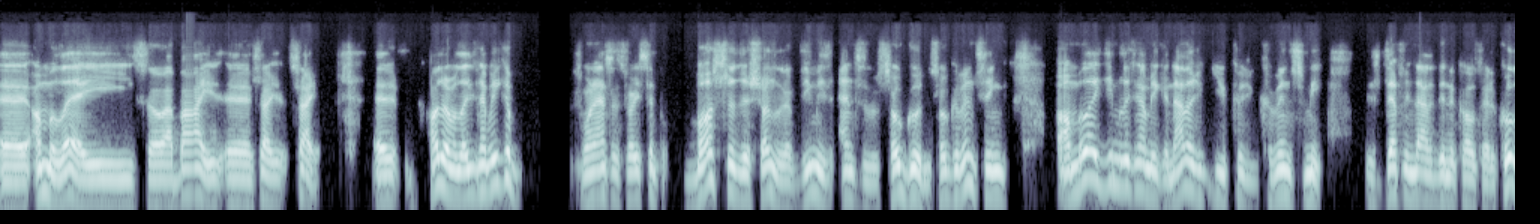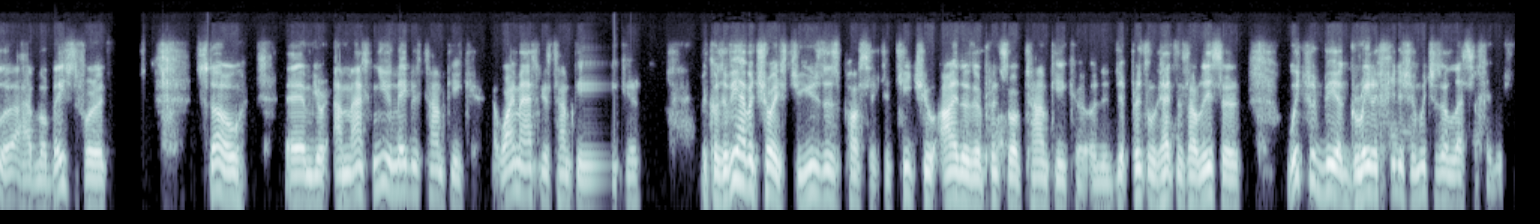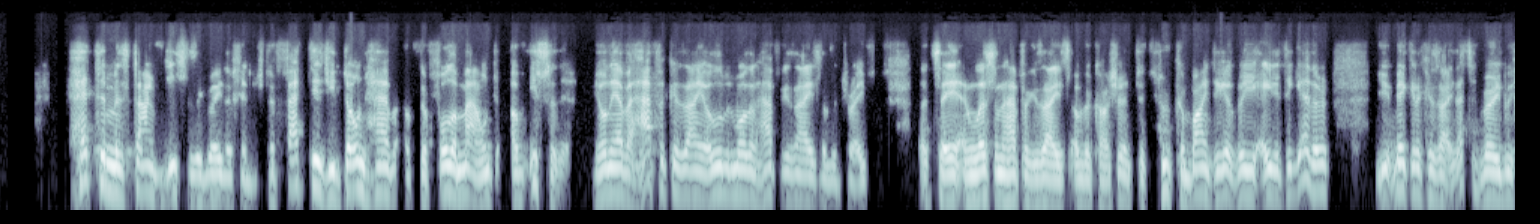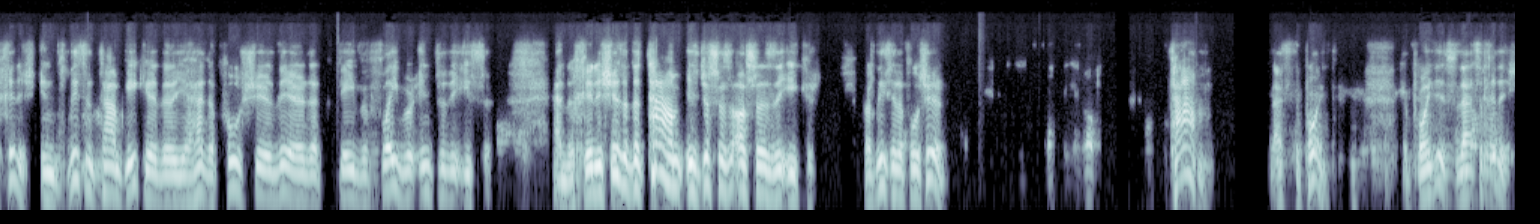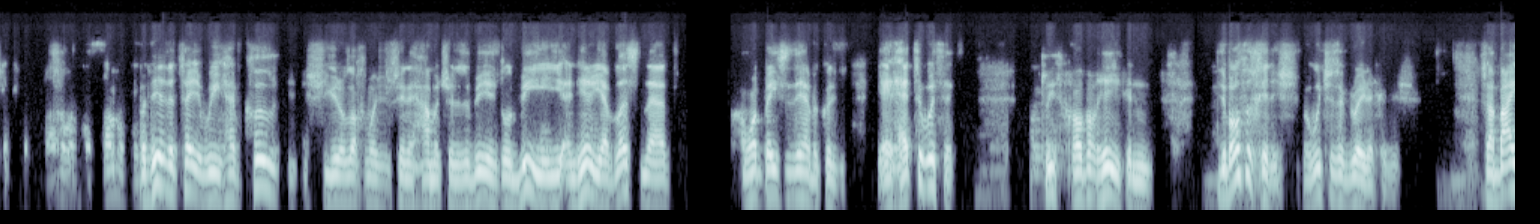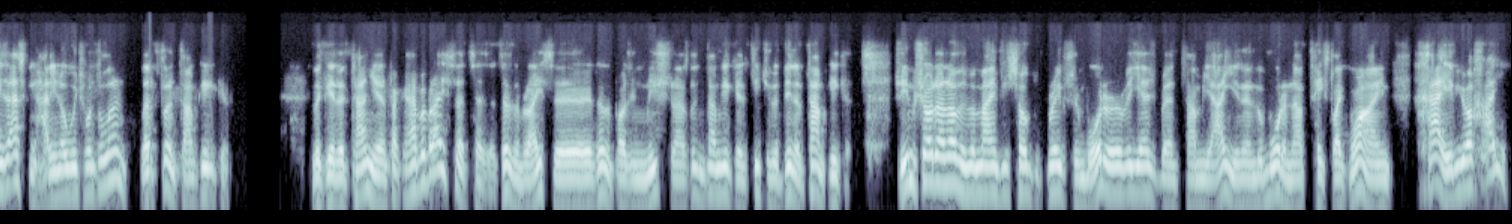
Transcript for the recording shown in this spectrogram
Amalei, so Abai, uh, sorry, sorry. Uh, hold on, ladies, we could. One answer is very simple. Bossa the Shon of Dimi's answer was so good and so convincing. Amalei Dimi Now that you could convince me, it's definitely not a dinner called Kula. I have no basis for it. So um, I'm asking you, maybe it's Tom Kika. Why I'm asking is Tom Kika? Because if you have a choice to use this pasuk to teach you either the principle of Tom Kika or the principle of Hetan Savlisa, which would be a greater chiddush and which is a lesser chiddush? Hetem time this is a greater chiddush. The fact is you don't have the full amount of Issa there. You only have a half a kazai, a little bit more than half a kazai of the treif, let's say, and less than half a kazai of the kosher. And to two combined together, you ate it together, you make it a kazai. That's a very big chiddush. In at least in Tam Gika, that you had a full share there that gave the flavor into the isa. And the chiddush is that the tam is just as us as the ikr, but at least in a full share. Tam, that's the point. The point is, so that's a chiddush. But there they tell you we have clue how much it'll be, it'll be, and here you have less than that. On what basis they have? Because you had to with it. Please, here you can. They're both a chiddush, but which is a greater chiddush? So Abai is asking, how do you know which one to learn? Let's learn Tam Kikar. Look at the Tanya. In fact, I have a Bryce that says it. It says Bryce, uh, it doesn't pause in Mishnah. I was looking Tam Kikar, teach you the din of Tam Kikar. Shim showed another, but mind if you soak grapes in water of a yeshben, Tam Yayin, and the water now tastes like wine, chayiv, you're a chayiv.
